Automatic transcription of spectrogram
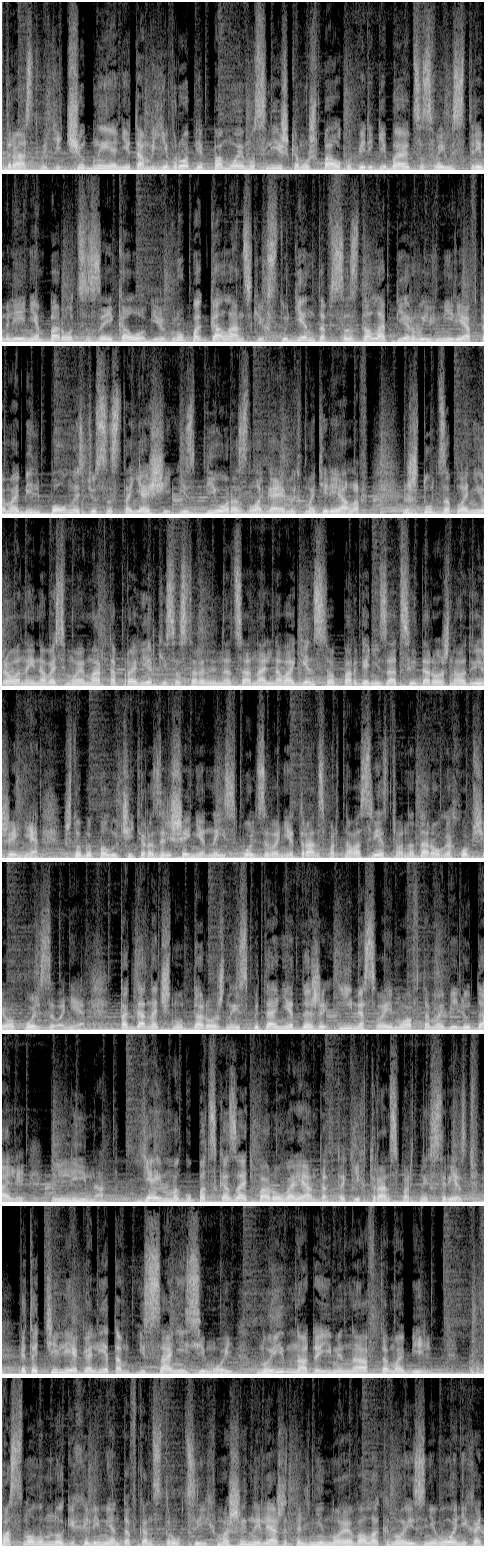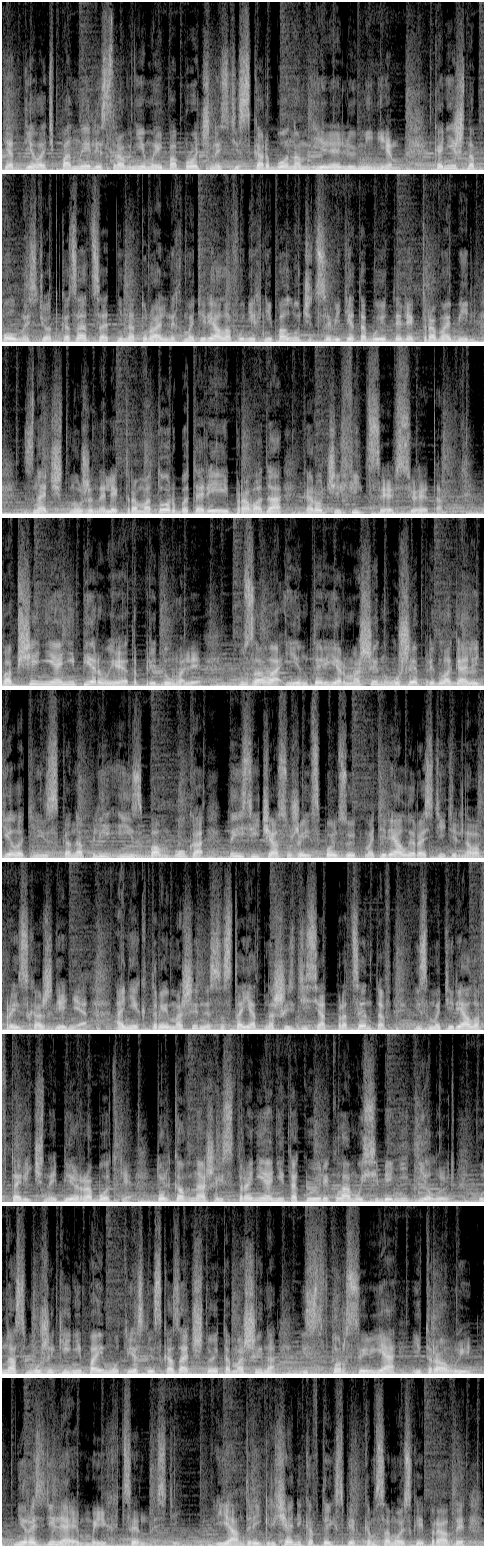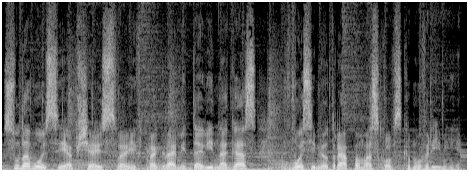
Здравствуйте. Чудные они там в Европе, по-моему, слишком уж палку перегибают со своим стремлением бороться за экологию. Группа голландских студентов создала первый в мире автомобиль, полностью состоящий из биоразлагаемых материалов. Ждут запланированной на 8 марта проверки со стороны Национального агентства по организации дорожного движения, чтобы получить разрешение на использование транспортного средства на дорогах общего пользования. Тогда начнут дорожные испытания, даже имя своему автомобилю дали – Лин. Лина. Я им могу подсказать пару вариантов таких транспортных средств. Это телега летом и сани зимой, но им надо именно автомобиль. В основу многих элементов конструкции их машины ляжет льняное волокно. Из него они хотят делать панели, сравнимые по прочности с карбоном или алюминием. Конечно, полностью отказаться от ненатуральных материалов у них не получится, ведь это будет электромобиль. Значит, нужен электромотор, батареи, провода. Короче, фикция все это. Вообще не они первые это придумали. Кузова и интерьер машин уже предлагали делать и из конопли, и из бамбука, да и сейчас уже используют материалы растительного происхождения а некоторые машины состоят на 60% из материалов вторичной переработки. Только в нашей стране они такую рекламу себе не делают. У нас мужики не поймут, если сказать, что эта машина из вторсырья и травы. Не разделяем мы их ценностей. Я Андрей Гречаников, ты «Комсомольской правды». С удовольствием общаюсь с вами в программе «Дави на газ» в 8 утра по московскому времени.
